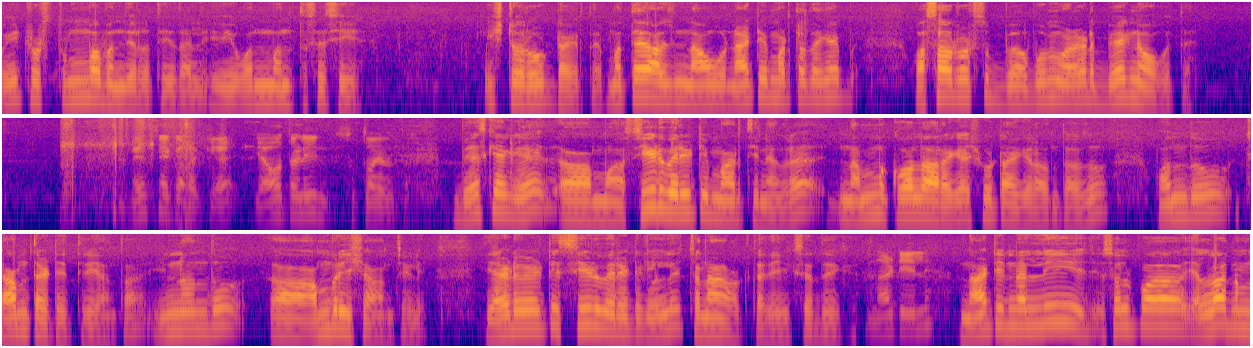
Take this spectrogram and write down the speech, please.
white roots ತುಂಬ ಬಂದಿರುತ್ತೆ ಇದರಲ್ಲಿ ಈ ಒನ್ ಮಂತ್ ಸಸಿಗೆ. ಇಷ್ಟು ರೂಟ್ ಆಗಿರುತ್ತೆ. ಮತ್ತು ಅಲ್ಲಿ ನಾವು ನಾಟಿ ಮಾಡ್ತದಂಗೆ ಹೊಸ ರೂಟ್ಸ್ ಭೂಮಿ ಒಳಗಡೆ ಬೇಗನೆ ಹೋಗುತ್ತೆ. ಬೇಸಿಗೆ ಕಾಲಕ್ಕೆ ಯಾವ ತಳಿ ಸೂಕ್ತವಾಗಿರುತ್ತೆ? ಬೇಸಿಗೆಗೆ ಸೀಡ್ ವೆರೈಟಿ ಮಾಡ್ತೀನಿ ಅಂದರೆ ನಮ್ಮ ಕೋಲಾರಗೆ ಶೂಟ್ ಆಗಿರೋವಂಥದ್ದು ಒಂದು ಚಾಮ್ ತರ್ಟಿ ತ್ರೀ ಅಂತ ಇನ್ನೊಂದು ಅಂಬರೀಷ ಅಂತೇಳಿ. ಎರಡು ವೆರೈಟಿ ಸೀಡ್ ವೆರೈಟಿಗಳಲ್ಲಿ ಚೆನ್ನಾಗಿ ಆಗ್ತಾಯಿದೆ ಈಗ ಸದ್ಯಕ್ಕೆ. ನಾಟಿಯಲ್ಲಿ? ನಾಟಿನಲ್ಲಿ ಸ್ವಲ್ಪ ಎಲ್ಲ ನಮ್ಮ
